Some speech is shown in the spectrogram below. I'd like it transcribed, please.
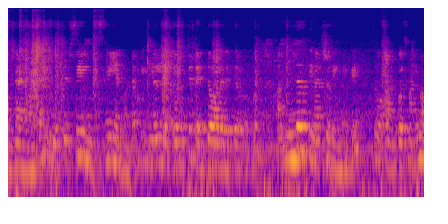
ఉంటాయన్నమాట ఇది వచ్చేసి ముస్లీ అనమాట పిల్లల దగ్గర నుంచి పెద్దవాళ్ళ దగ్గర వరకు అందరూ తినచ్చు దీన్నైతే. సో అందుకోసమని మా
